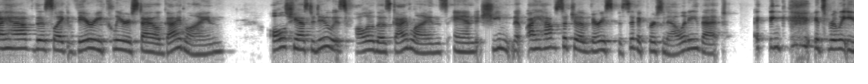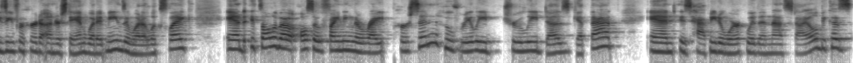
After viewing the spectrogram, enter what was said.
I have this like very clear style guideline, all she has to do is follow those guidelines and she I have such a very specific personality that I think it's really easy for her to understand what it means and what it looks like. And it's all about also finding the right person who really truly does get that and is happy to work within that style because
